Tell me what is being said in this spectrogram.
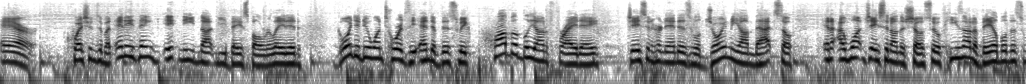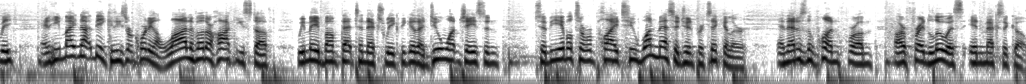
air. Questions about anything, it need not be baseball related. Going to do one towards the end of this week, probably on Friday. Jason Hernandez will join me on that. So and I want Jason on the show. So if he's not available this week, and he might not be because he's recording a lot of other hockey stuff, we may bump that to next week because I do want Jason to be able to reply to one message in particular, and that is the one from our friend Lewis in Mexico.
